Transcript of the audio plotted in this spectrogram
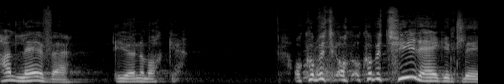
han lever gjennom oss. Og og, hva betyr det egentlig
